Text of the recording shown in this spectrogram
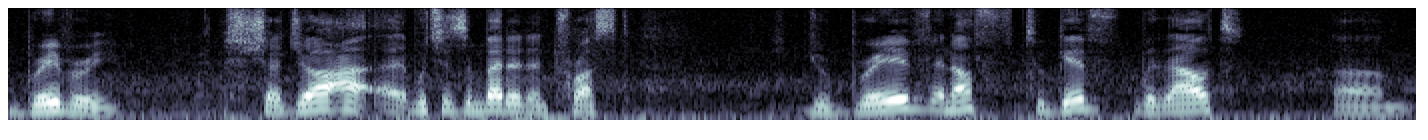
bravery, shaja'a, uh, which is embedded in trust. You're brave enough to give without um,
